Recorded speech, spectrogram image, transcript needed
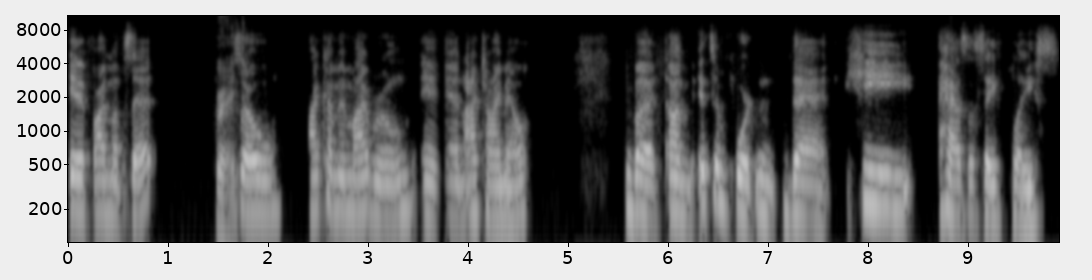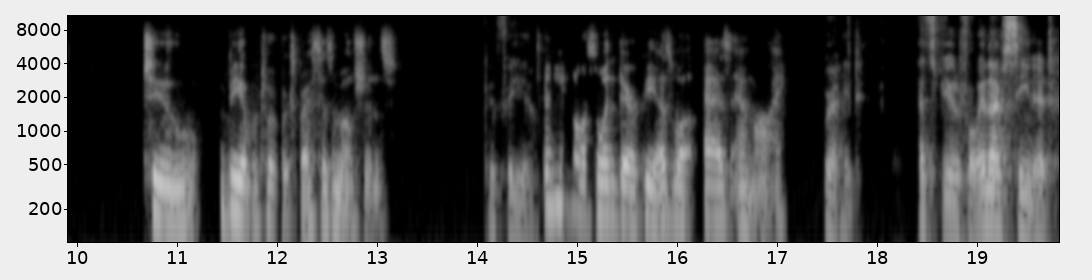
if I'm upset. Right. So I come in my room and I time out. But um, it's important that he has a safe place to be able to express his emotions. Good for you. And he's also in therapy as well as am I. Right. That's beautiful. And I've seen it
